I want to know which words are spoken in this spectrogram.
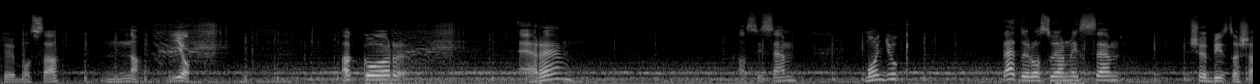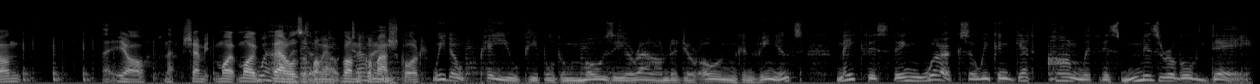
Fő bossa. Na, jó. Akkor... Erre? Azt hiszem. Mondjuk... Lehet, hogy rosszul emlékszem. Sőt, biztosan Ja, nem, semmi. Majd, majd felhozok valami, valamikor máskor. We don't pay you people to mosey around at your own convenience. Make this thing work so we can get on with this miserable day.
